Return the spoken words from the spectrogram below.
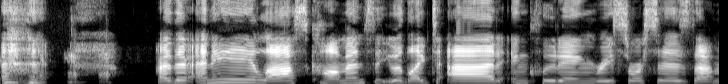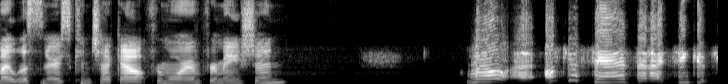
there. Are there any last comments that you would like to add, including resources that my listeners can check out for more information? Well, I'll just add that I think it's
